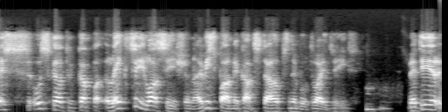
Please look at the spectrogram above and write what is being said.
Es uzskatu, ka lekciju lasīšanai vispār nekādas telpas nebūtu vajadzīgas. Bet ir,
